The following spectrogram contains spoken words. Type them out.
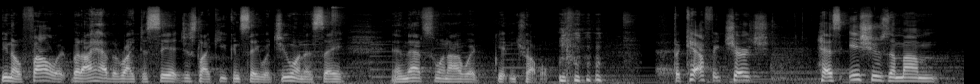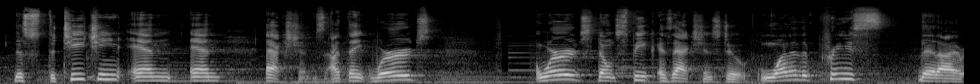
you know, follow it, but I have the right to say it just like you can say what you want to say. And that's when I would get in trouble. the Catholic Church has issues among this, the teaching and, and actions. I think words, words don't speak as actions do. One of the priests that I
